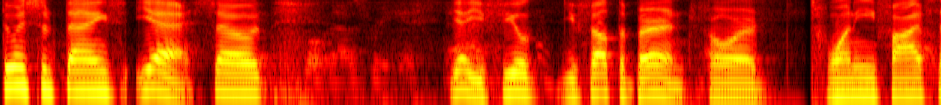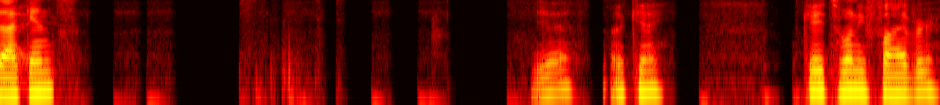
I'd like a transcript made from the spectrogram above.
Doing some things. Yeah. So yeah, you feel you felt the burn for 25 seconds. Yeah. Okay. Okay, 25er.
